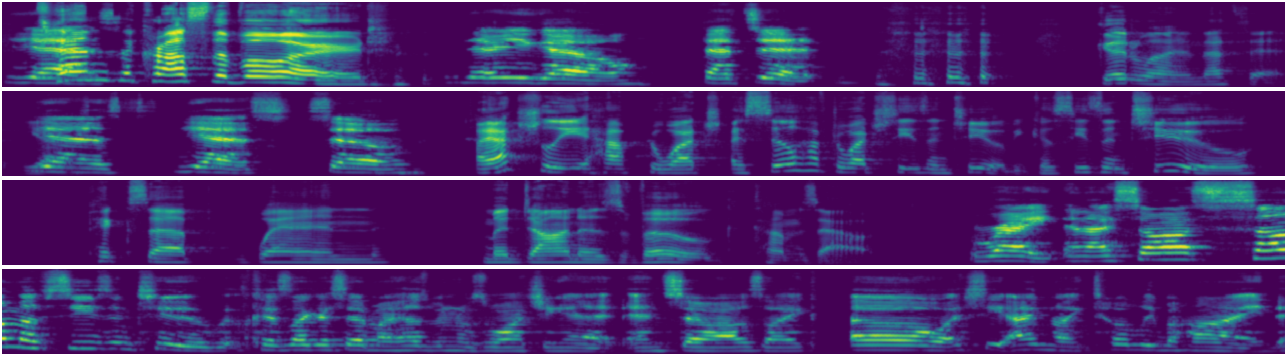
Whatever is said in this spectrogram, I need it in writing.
Yes. Tens across the board. There you go. That's it. good one. That's it. Yes. Yes. Yes. So mm-hmm. I actually have to watch, I still have to watch season two because season two picks up when Madonna's Vogue comes out. Right. And I saw some of season two because, like I said, my husband was watching it. And so I was like, oh, I see, I'm like totally behind.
